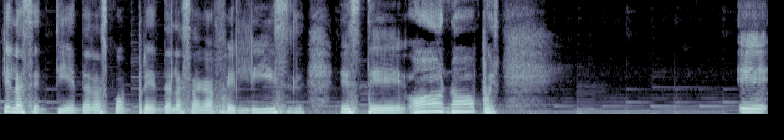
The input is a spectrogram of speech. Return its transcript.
que las entienda, las comprenda, las haga feliz, este, oh no, pues eh,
